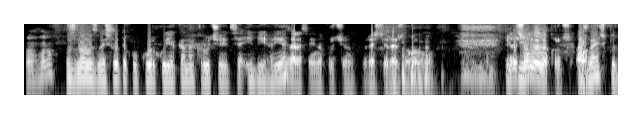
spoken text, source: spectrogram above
Угу. Знову знайшли таку курку, яка накручується і бігає. Зараз я її накручу, врешті-решт голову. Такі- не накручу. А О, знаєш тут?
